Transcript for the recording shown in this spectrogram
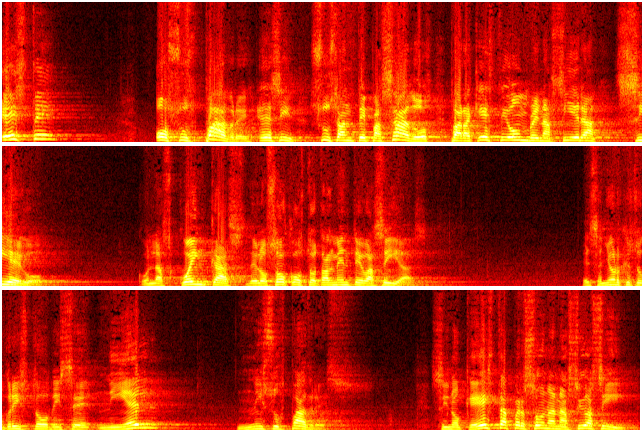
¿Este o sus padres, es decir, sus antepasados, para que este hombre naciera ciego, con las cuencas de los ojos totalmente vacías. El Señor Jesucristo dice, ni él ni sus padres, sino que esta persona nació así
